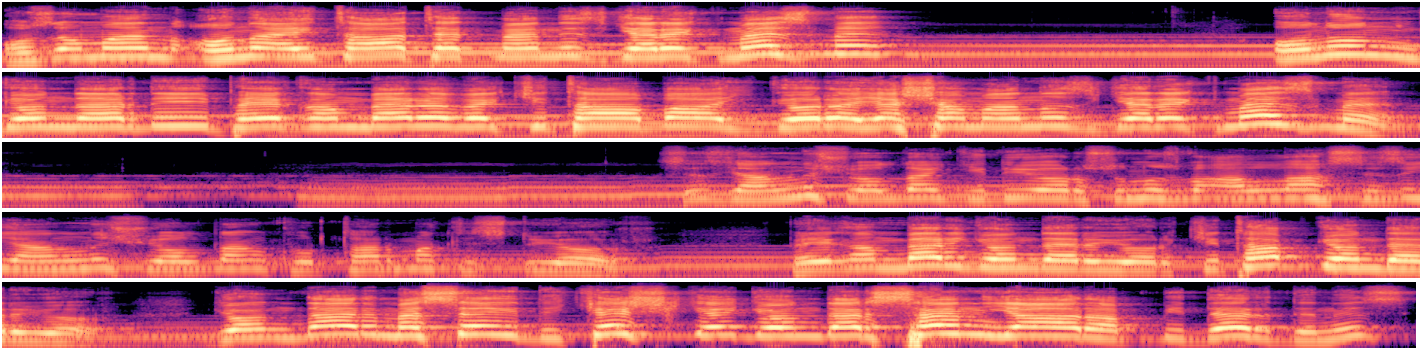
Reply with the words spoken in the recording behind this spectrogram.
o zaman ona itaat etmeniz gerekmez mi? Onun gönderdiği peygambere ve kitaba göre yaşamanız gerekmez mi? Siz yanlış yolda gidiyorsunuz ve Allah sizi yanlış yoldan kurtarmak istiyor. Peygamber gönderiyor, kitap gönderiyor. Göndermeseydi keşke göndersen ya Rabbi derdiniz.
